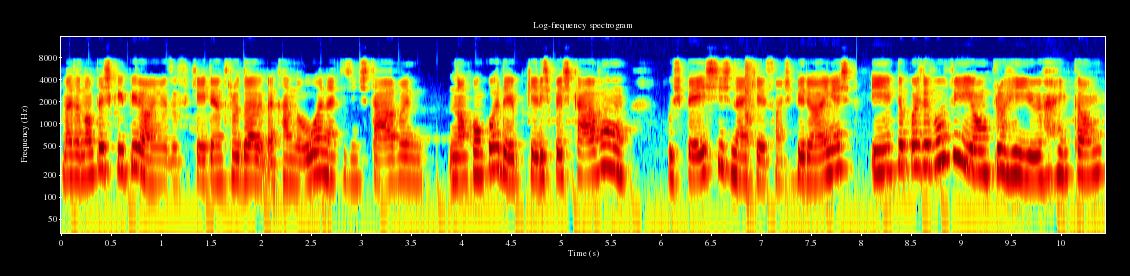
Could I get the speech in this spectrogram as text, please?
mas eu não pesquei piranhas. Eu fiquei dentro da, da canoa, né, que a gente tava, e não concordei, porque eles pescavam os peixes, né, que são as piranhas, e depois devolviam pro rio. Então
